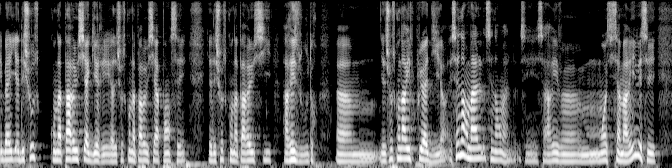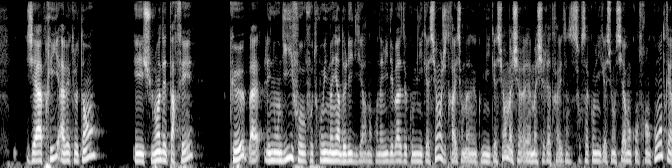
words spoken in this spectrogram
eh ben, il y a des choses qu'on n'a pas réussi à guérir, il y a des choses qu'on n'a pas réussi à penser, il y a des choses qu'on n'a pas réussi à résoudre, euh, il y a des choses qu'on n'arrive plus à dire. Et c'est normal, c'est normal. Ça arrive, euh, moi aussi ça m'arrive, et c'est, j'ai appris avec le temps, et je suis loin d'être parfait, que bah, les non-dits, il faut, trouver une manière de les dire. Donc on a mis des bases de communication, j'ai travaillé sur ma communication, ma chérie, chérie a travaillé sur sa communication aussi avant qu'on se rencontre, et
